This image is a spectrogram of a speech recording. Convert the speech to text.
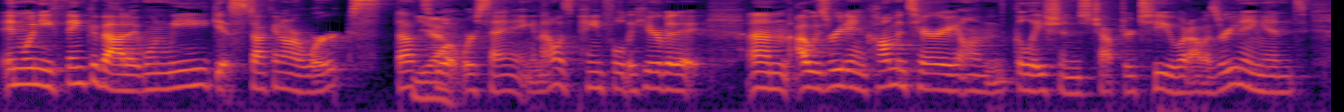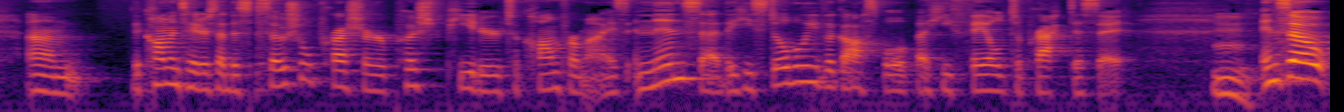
and when you think about it, when we get stuck in our works, that's yeah. what we're saying, and that was painful to hear. But it, um, I was reading a commentary on Galatians chapter two, what I was reading, and um, the commentator said the social pressure pushed Peter to compromise and then said that he still believed the gospel, but he failed to practice it. Mm. And so,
